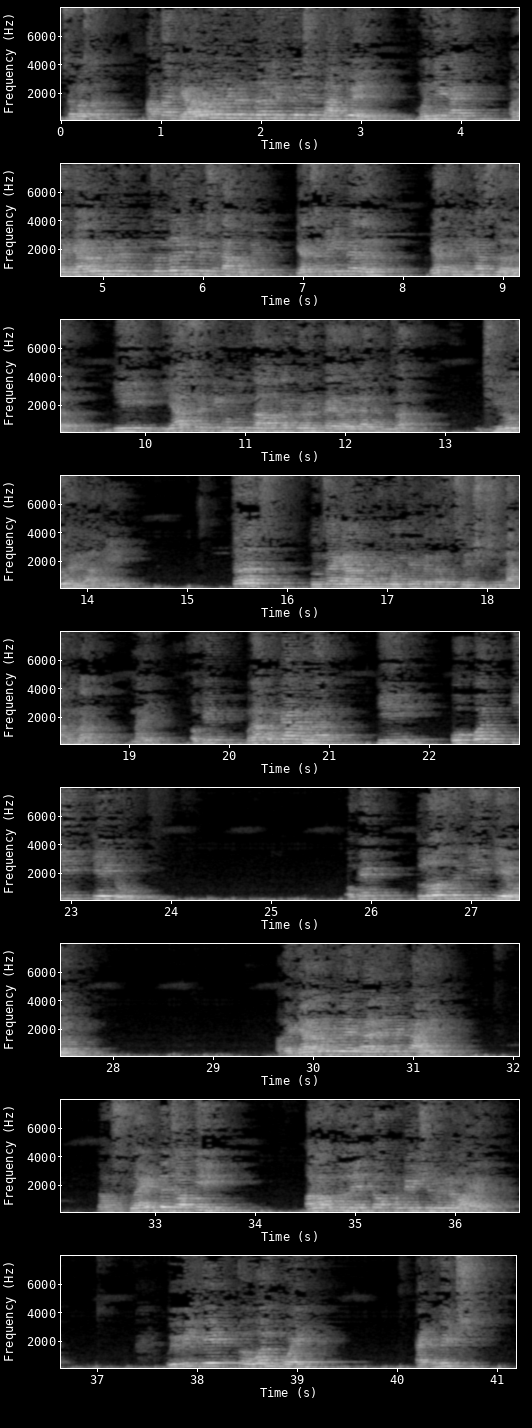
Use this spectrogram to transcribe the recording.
समजलं? आता गॅलोमीटर नल डिफ्लेक्शन दाखवेल म्हणजे काय? आता गॅलोमीटर तुमचं नल डिफ्लेक्शन दाखवते याचं मिनिंग काय झालं? याचं मिनिंग असं झालं की या सर्किट मधून जाणारा करंट काय झालेला आहे तुमचा? झिरो झालेला आहे. तरच तुमचा गॅलोमीटर कोणत्याही प्रकारचं सेन्सेशन दाखवणार नाही. ओके मग आपण काय म्हणणार? Key open key K two okay close the key K one आता गॅनार मीटर हे अरेंजमेंट आहे. Slide the jockey allow the length of कुठेऐंशी मीटर वाढ आहेत we get the one point at which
